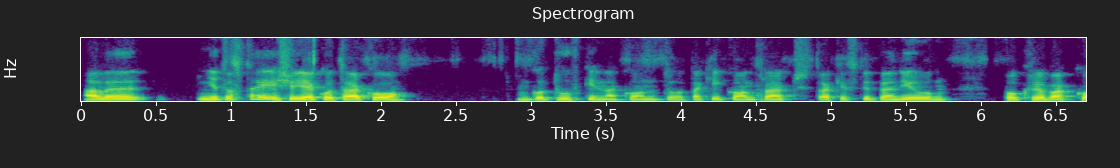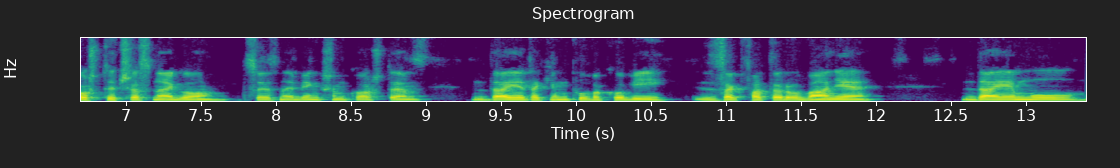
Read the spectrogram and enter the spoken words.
ale nie dostaje się jako tako gotówki na konto. Taki kontrakt czy takie stypendium pokrywa koszty czesnego, co jest największym kosztem, daje takiemu pływakowi zakwaterowanie, daje mu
